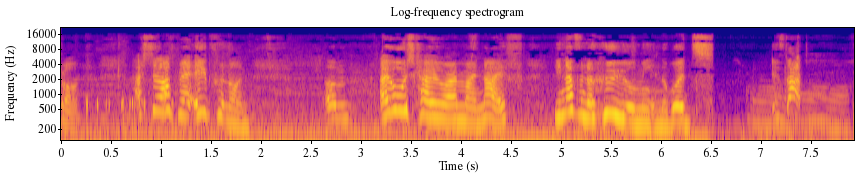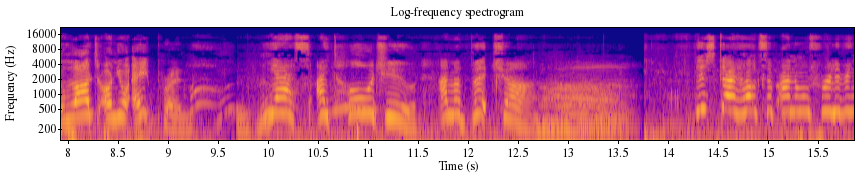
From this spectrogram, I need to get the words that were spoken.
From the butcher shop. I still have my apron on. Um, I always carry around my knife. You never know who you'll meet in the woods. Is that blood on your apron? Yes, I told you. I'm a butcher. This guy hooks up animals for a living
